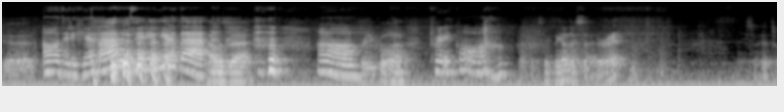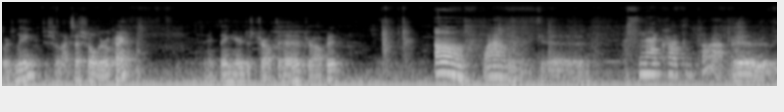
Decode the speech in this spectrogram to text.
good. Oh, did you hear that? did you hear that? How was that? oh, Pretty cool, huh? pretty cool. Same thing on this side, all right? So head towards me. Just relax that shoulder, okay? Same thing here. Just drop the head, drop it. Oh, wow. Good. Snack, crack, and pop. Really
